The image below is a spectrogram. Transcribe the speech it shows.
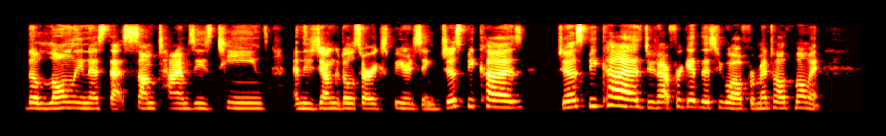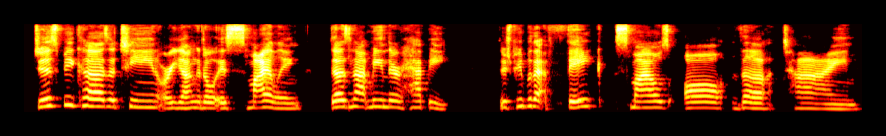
the loneliness that sometimes these teens and these young adults are experiencing just because just because, do not forget this, you all, for mental health moment. Just because a teen or young adult is smiling does not mean they're happy. There's people that fake smiles all the time.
